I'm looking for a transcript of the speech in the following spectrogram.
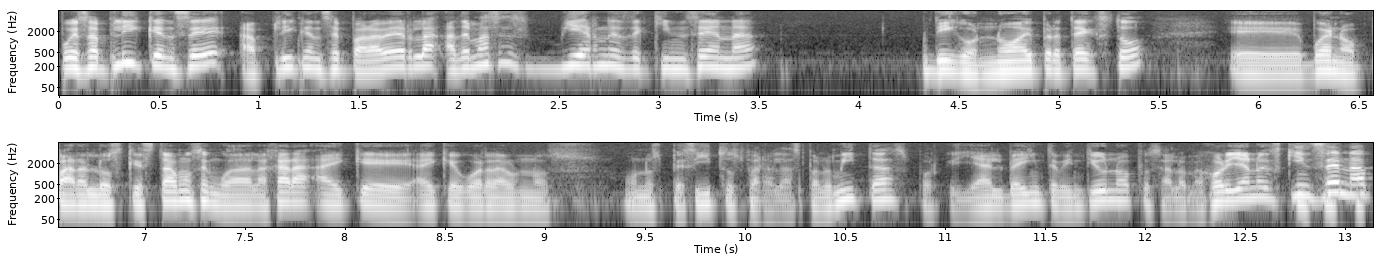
pues aplíquense, aplíquense para verla. Además es viernes de quincena, digo, no hay pretexto. Eh, bueno, para los que estamos en Guadalajara hay que, hay que guardar unos, unos pesitos para las palomitas, porque ya el 2021, pues a lo mejor ya no es quincena,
